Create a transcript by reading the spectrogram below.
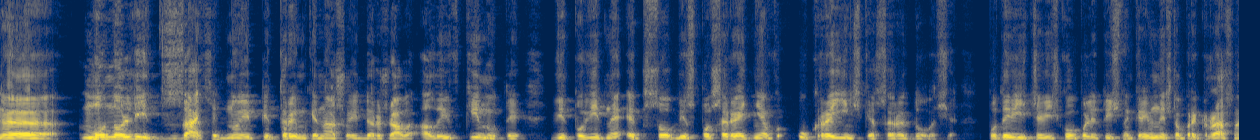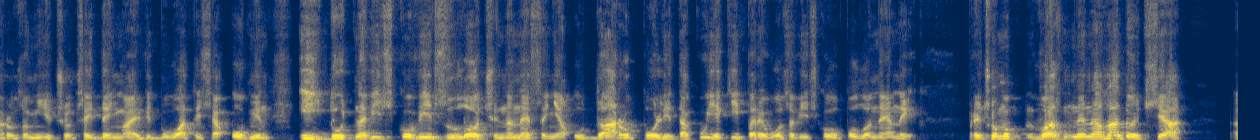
е, моноліт західної підтримки нашої держави, але й вкинути відповідне ЕПСО безпосередньо в українське середовище. Подивіться, військово-політичне керівництво прекрасно розуміє, що цей день має відбуватися обмін, і йдуть на військовий злочин нанесення удару по літаку, який перевозив військовополонених. Причому вас не нагадує ця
